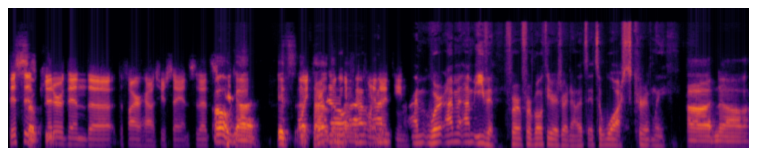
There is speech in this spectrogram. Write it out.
this so is cute. better than the the firehouse. You're saying. So that's oh god, it's a Point- thousand no, times. I- 2019. I'm we're I'm I'm even for for both years right now. It's it's a wash currently. Uh no,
